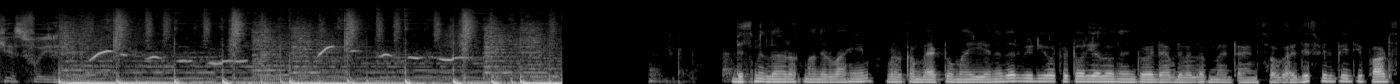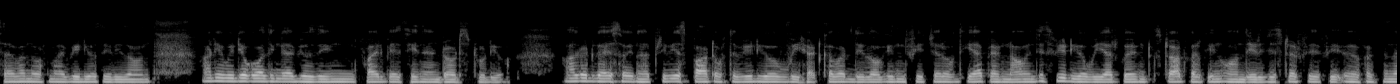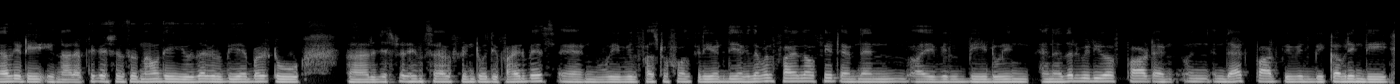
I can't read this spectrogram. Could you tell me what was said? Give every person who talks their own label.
Speaker 1: kiss for you.
Speaker 2: Bismillah Rahman Rahim. Welcome back to my another video tutorial on Android app development and so guys this will be the part 7 of my video series on audio video calling app using Firebase in Android Studio. Alright guys so in our previous part of the video we had covered the login feature of the app and now in this video we are going to start working on the register uh, functionality in our application. So now the user will be able to uh, register himself into the firebase and we will first of all create the xml file of it and then i will be doing another video of part and in, in that part we will be covering the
